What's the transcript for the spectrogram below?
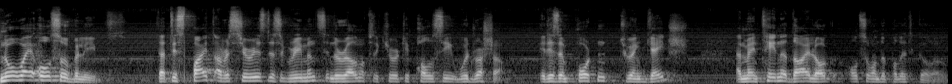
Norway also believes that despite our serious disagreements in the realm of security policy with Russia, it is important to engage and maintain a dialogue also on the political level.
